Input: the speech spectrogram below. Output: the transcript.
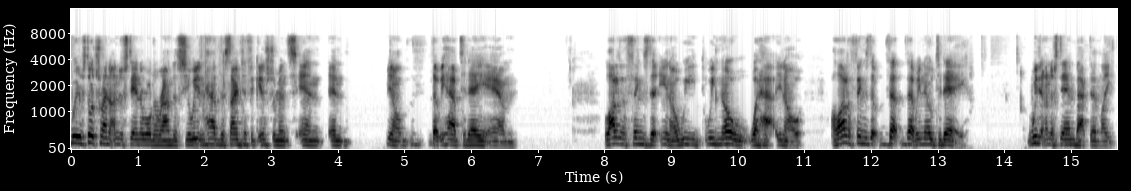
we were still trying to understand the world around us. You know, we didn't have the scientific instruments and and you know that we have today, and a lot of the things that you know we we know what ha- you know a lot of things that, that that we know today we didn't understand back then. Like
